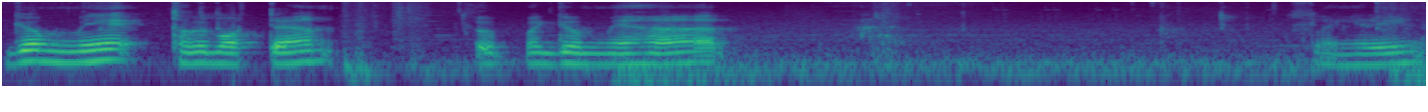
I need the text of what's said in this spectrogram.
Gummi tar vi bort den. Upp med gummi här. Slänger in.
